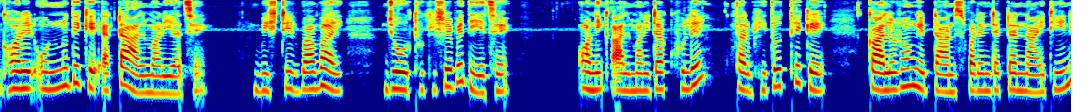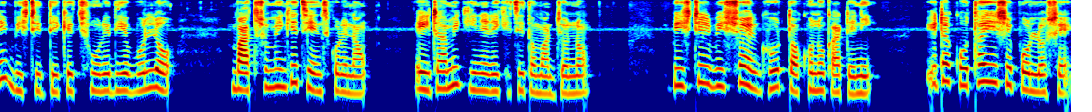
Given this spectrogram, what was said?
ঘরের অন্যদিকে একটা আলমারি আছে। বৃষ্টির বাবাই যৌতুক হিসেবে দিয়েছে। অনেক আলমারিটা খুলে তার ভিতর থেকে কালো রঙের ট্রান্সপারেন্ট একটা নাইটি এনে বৃষ্টির দিকে ছুঁড়ে দিয়ে বলল, বাথরুমে গিয়ে চেঞ্জ করে নাও। এইটা আমি কিনে রেখেছি তোমার জন্য। বৃষ্টির বিস্ময়ের ঘোর তখনও কাটেনি। এটা কোথায় এসে পড়ল সে?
